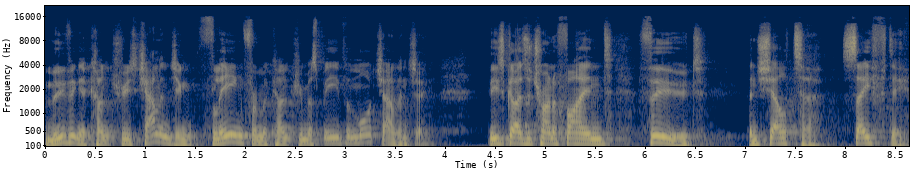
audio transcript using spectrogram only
moving a country is challenging. Fleeing from a country must be even more challenging. These guys are trying to find food and shelter, safety.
